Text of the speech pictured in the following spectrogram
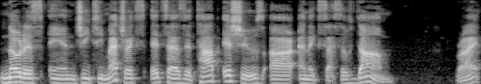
notice in GTmetrix it says the top issues are an excessive DOM, right?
